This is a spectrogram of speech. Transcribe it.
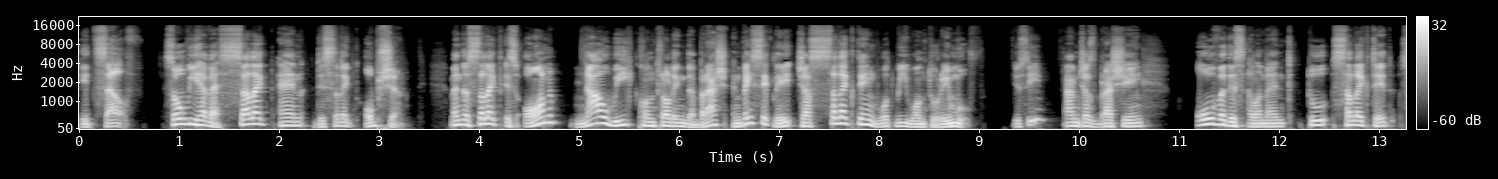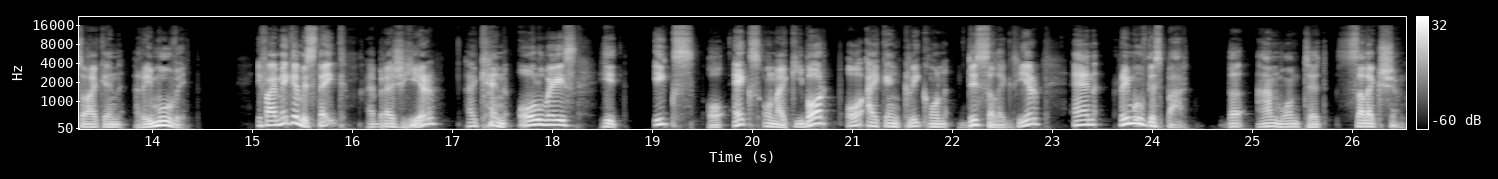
itself. So we have a select and deselect option. When the select is on, now we controlling the brush and basically just selecting what we want to remove. You see, I'm just brushing over this element to select it so I can remove it. If I make a mistake, I brush here, I can always hit X or X on my keyboard, or I can click on deselect here and remove this part, the unwanted selection.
